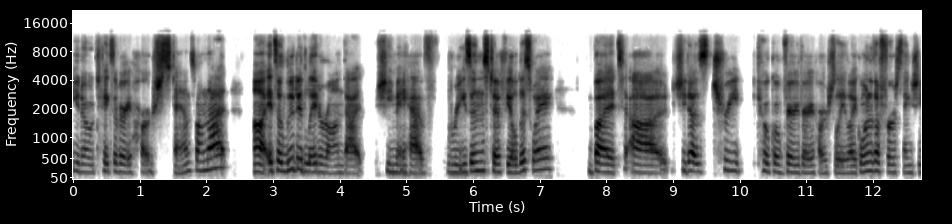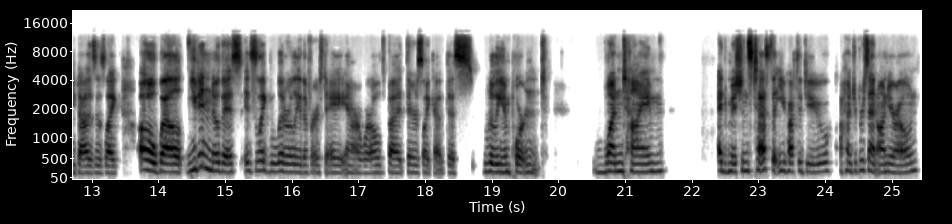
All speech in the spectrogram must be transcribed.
you know takes a very harsh stance on that. Uh it's alluded later on that she may have reasons to feel this way but uh she does treat Coco very, very harshly. Like one of the first things she does is like, oh, well, you didn't know this. It's like literally the first day in our world, but there's like a this really important one-time admissions test that you have to do 100% on your own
